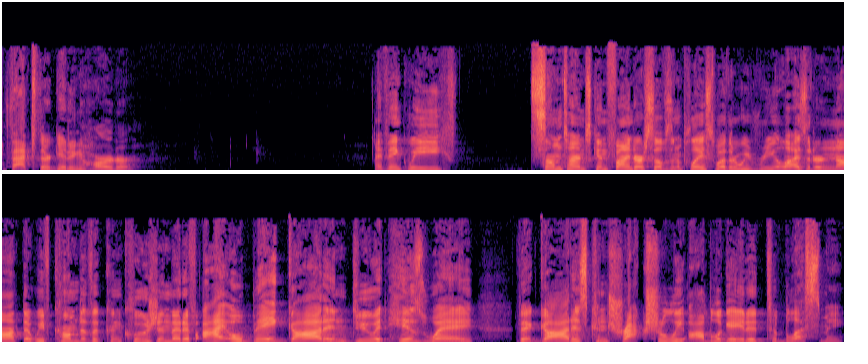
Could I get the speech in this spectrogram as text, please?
In fact, they're getting harder. I think we sometimes can find ourselves in a place, whether we realize it or not, that we've come to the conclusion that if I obey God and do it His way, that God is contractually obligated to bless me.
